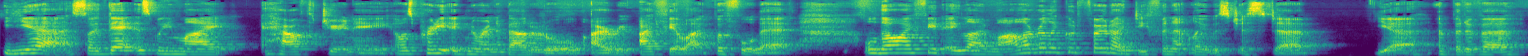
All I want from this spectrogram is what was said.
yeah so that is when my health journey i was pretty ignorant about it all i, re- I feel like before that. Although i fed eli milo really good food i definitely was just a yeah a bit of a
